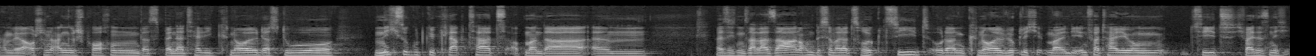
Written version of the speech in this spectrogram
haben wir auch schon angesprochen, dass Benatelli Knoll, das Duo nicht so gut geklappt hat, ob man da, ähm, weiß ich, einen Salazar noch ein bisschen weiter zurückzieht oder einen Knoll wirklich mal in die Innenverteidigung zieht. Ich weiß jetzt nicht.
